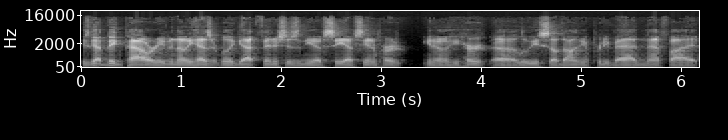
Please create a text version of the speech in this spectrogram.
He's got big power, even though he hasn't really got finishes in the UFC. I've seen him hurt. You know, he hurt uh, Luis Saldana pretty bad in that fight.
